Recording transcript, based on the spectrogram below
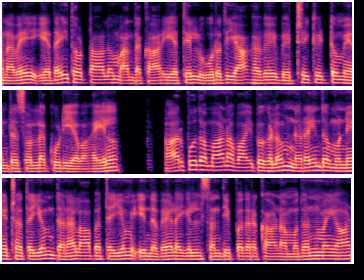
எனவே எதை தொட்டாலும் அந்த காரியத்தில் உறுதியாகவே வெற்றி கிட்டும் என்று சொல்லக்கூடிய வகையில் அற்புதமான வாய்ப்புகளும் நிறைந்த முன்னேற்றத்தையும் தனலாபத்தையும் இந்த வேளையில் சந்திப்பதற்கான முதன்மையான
